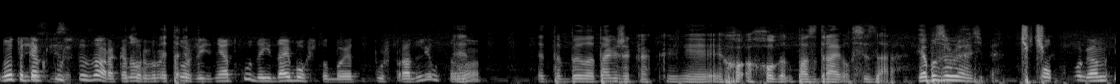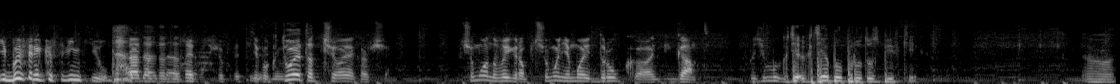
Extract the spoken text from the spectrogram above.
Ну, это как Лиз- пуш Цезара, который Ну, вроде это- тоже из ниоткуда, и дай бог, чтобы этот пуш продлился, Это- но... Это было так же, как и Хо- Хоган поздравил Сезара. Я поздравляю тебя. Чик-чик. Хоган и быстренько свинтил. Ещё Типа, кто этот человек вообще? Почему он выиграл? Почему не мой друг а, гигант? Почему? Где, где был Брутус Бифкейк? Вот.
